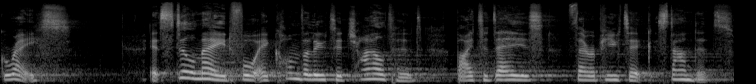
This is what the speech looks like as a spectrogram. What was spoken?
grace, it's still made for a convoluted childhood by today's therapeutic standards.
